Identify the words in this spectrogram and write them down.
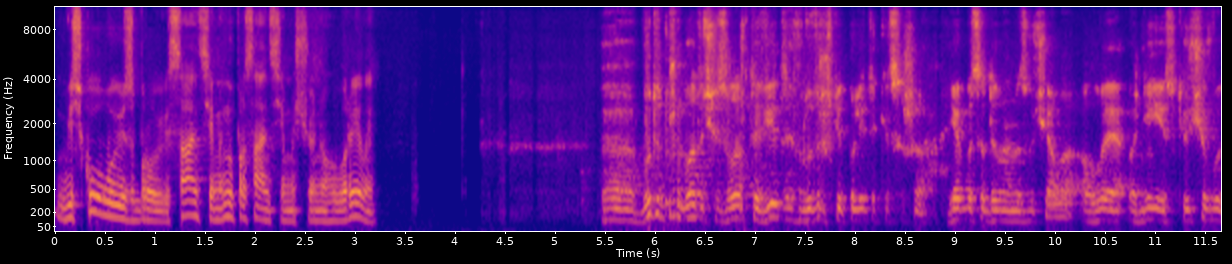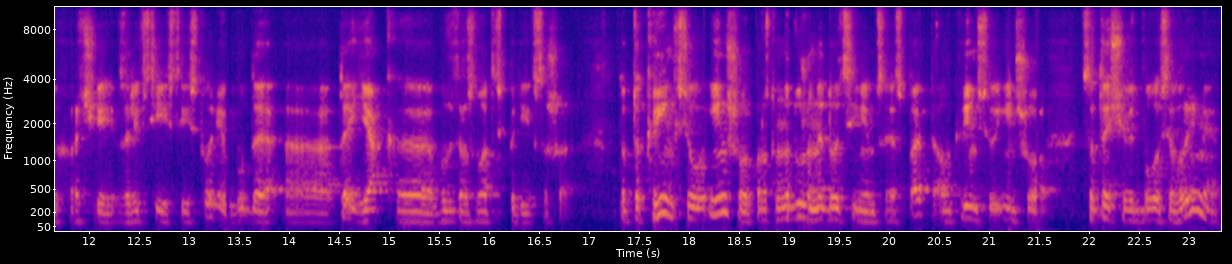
військовою зброєю, санкціями? Ну про санкції ми щойно говорили. Е, Буде дуже багато чи залежати від внутрішньої політики США. Як би це дивно не звучало, але однією з ключових речей взагалі в цій історії буде е, те, як е, будуть розвиватися події в США. Тобто, крім всього іншого, просто ми дуже недооцінюємо цей аспект, але крім всього іншого, все те, що відбулося в Римі, е,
